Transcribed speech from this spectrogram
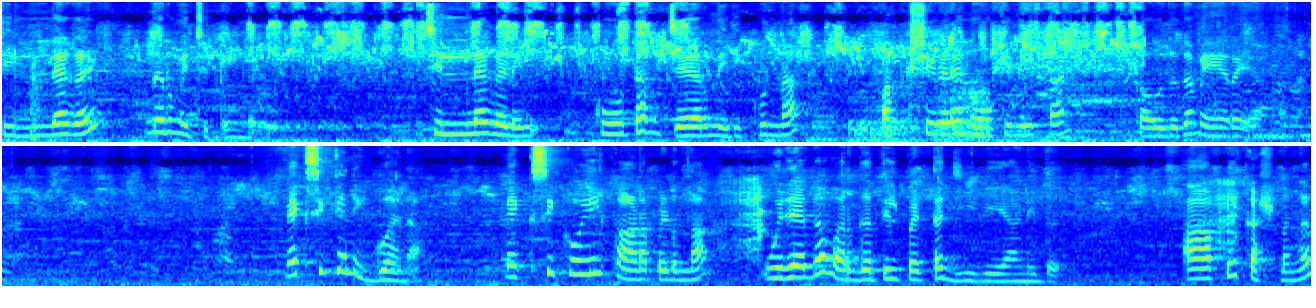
ചില്ലകൾ നിർമ്മിച്ചിട്ടുണ്ട്. ചില്ലകളിൽ കൂട്ടം ചേർന്നിരിക്കുന്ന പക്ഷികളെ നോക്കി നിൽക്കാൻ കൗതുകമേറെയാണ്. മെക്സിക്കൻ ഇഗ്വാന മെക്സിക്കോയിൽ കാണപ്പെടുന്ന ഉരക വർഗത്തിൽപ്പെട്ട ജീവിയാണിത്. ആപ്പിൾ കഷ്ണങ്ങൾ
